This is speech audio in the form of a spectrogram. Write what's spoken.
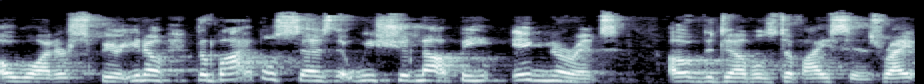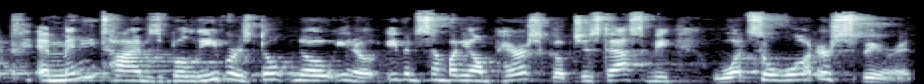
a water spirit. You know, the Bible says that we should not be ignorant of the devil's devices, right? And many times believers don't know, you know, even somebody on Periscope just asked me, what's a water spirit?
